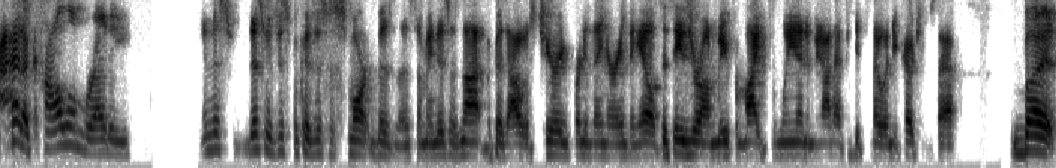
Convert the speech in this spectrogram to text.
I had a column ready, and this this was just because this is smart business. I mean, this is not because I was cheering for anything or anything else. It's easier on me for Mike to win. I mean, I'd have to get to know any coaching staff, but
